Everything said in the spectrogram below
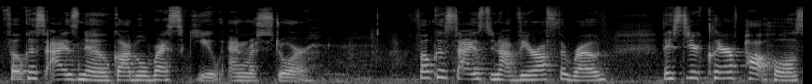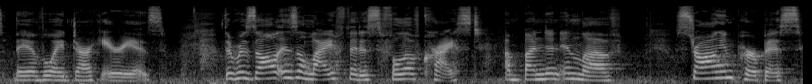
Focused eyes know God will rescue and restore. Focused eyes do not veer off the road. They steer clear of potholes, they avoid dark areas. The result is a life that is full of Christ, abundant in love, strong in purpose,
